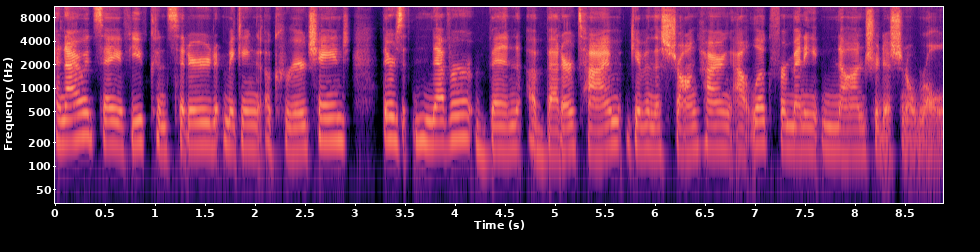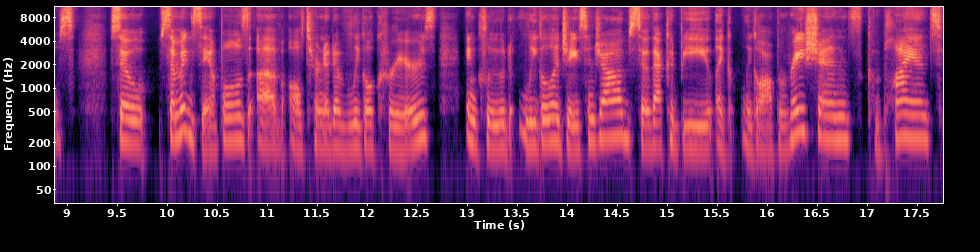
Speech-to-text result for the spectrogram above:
And I would say if you've considered making a career change, there's never been a better time given the strong hiring outlook for many non traditional roles. So, some examples of alternative legal careers include legal adjacent jobs. So, that could be like legal operations, compliance,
